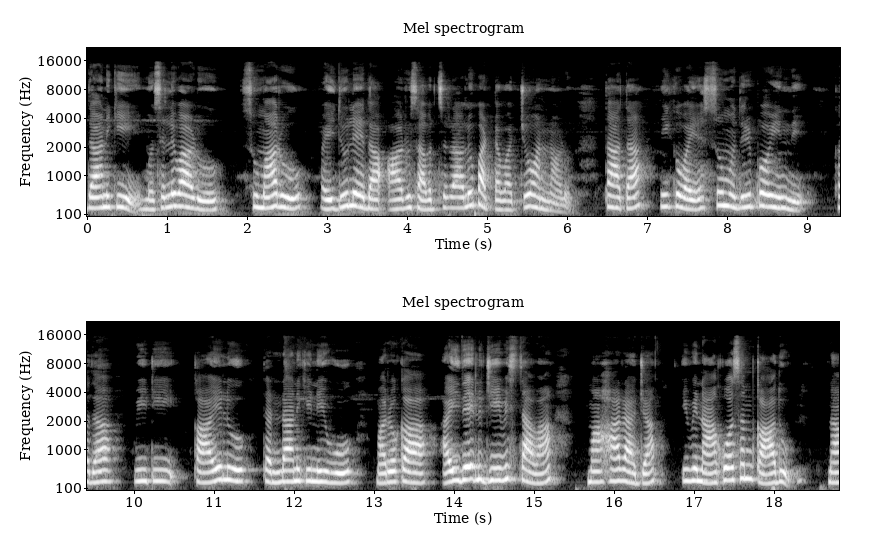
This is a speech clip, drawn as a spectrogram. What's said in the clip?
దానికి ముసలివాడు సుమారు ఐదు లేదా ఆరు సంవత్సరాలు పట్టవచ్చు అన్నాడు. తాత నీకు వయస్సు ముదిరిపోయింది కదా వీటి కాయలు తినడానికి నీవు మరొక ఐదేళ్ళు జీవిస్తావా? మహారాజా ఇవి నా కోసం కాదు నా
